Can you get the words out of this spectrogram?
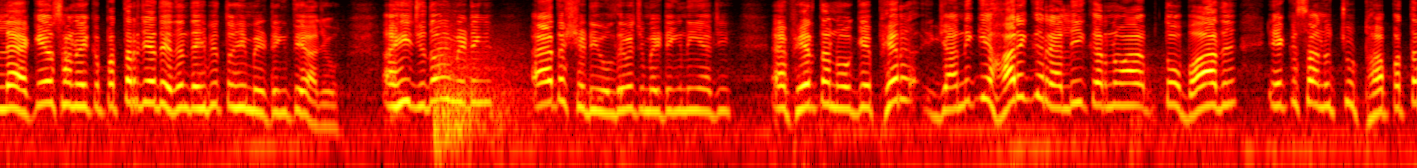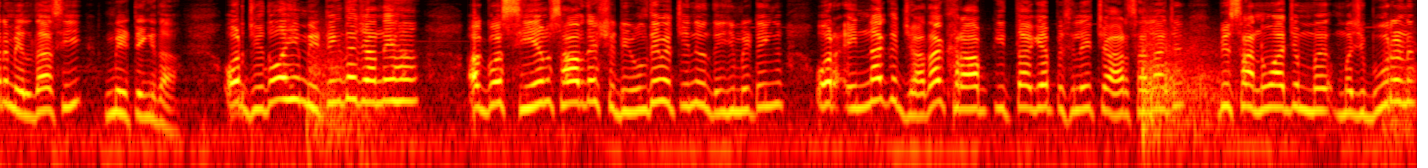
ਲੈ ਕੇ ਉਹ ਸਾਨੂੰ ਇੱਕ ਪੱਤਰ ਜਿਹਾ ਦੇ ਦਿੰਦੇ ਸੀ ਵੀ ਤੁਸੀਂ ਮੀਟਿੰਗ ਤੇ ਆ ਜਾਓ। ਅਸੀਂ ਜਦੋਂ ਵੀ ਮੀਟਿੰਗ, ਇਹ ਤਾਂ ਸ਼ਡਿਊਲ ਦੇ ਵਿੱਚ ਮੀਟਿੰਗ ਨਹੀਂ ਹੈ ਜੀ। ਇਹ ਫਿਰ ਤੁਹਾਨੂੰ ਅੱਗੇ ਫਿਰ ਯਾਨੀ ਕਿ ਹਰ ਇੱਕ ਰੈਲੀ ਕਰਨ ਵਾ- ਤੋਂ ਬਾਅਦ ਇੱਕ ਸਾਨੂੰ ਝੂਠਾ ਪੱਤਰ ਮਿਲਦਾ ਸੀ ਮੀਟਿੰਗ ਦਾ। ਔਰ ਜਦੋਂ ਅਸੀਂ ਮੀਟਿੰਗ ਤੇ ਜਾਂਦੇ ਹਾਂ, ਅੱਗੋਂ ਸੀਐਮ ਸਾਹਿਬ ਦੇ ਸ਼ਡਿਊਲ ਦੇ ਵਿੱਚ ਹੀ ਨਹੀਂ ਹੁੰਦੀ ਸੀ ਮੀਟਿੰਗ, ਔਰ ਇੰਨਾ ਕੁ ਜ਼ਿਆਦਾ ਖਰਾਬ ਕੀਤਾ ਗਿਆ ਪਿਛਲੇ 4 ਸਾਲਾਂ 'ਚ ਵੀ ਸਾਨੂੰ ਅੱਜ ਮ- ਮਜਬੂਰਨ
